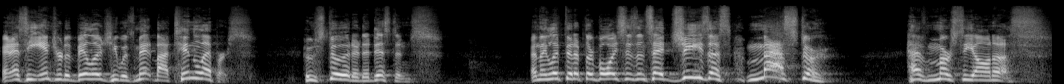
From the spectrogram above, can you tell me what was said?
And as he entered a village, he was met by ten lepers who stood at a distance. And they lifted up their voices and said, Jesus, Master, have mercy on us.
